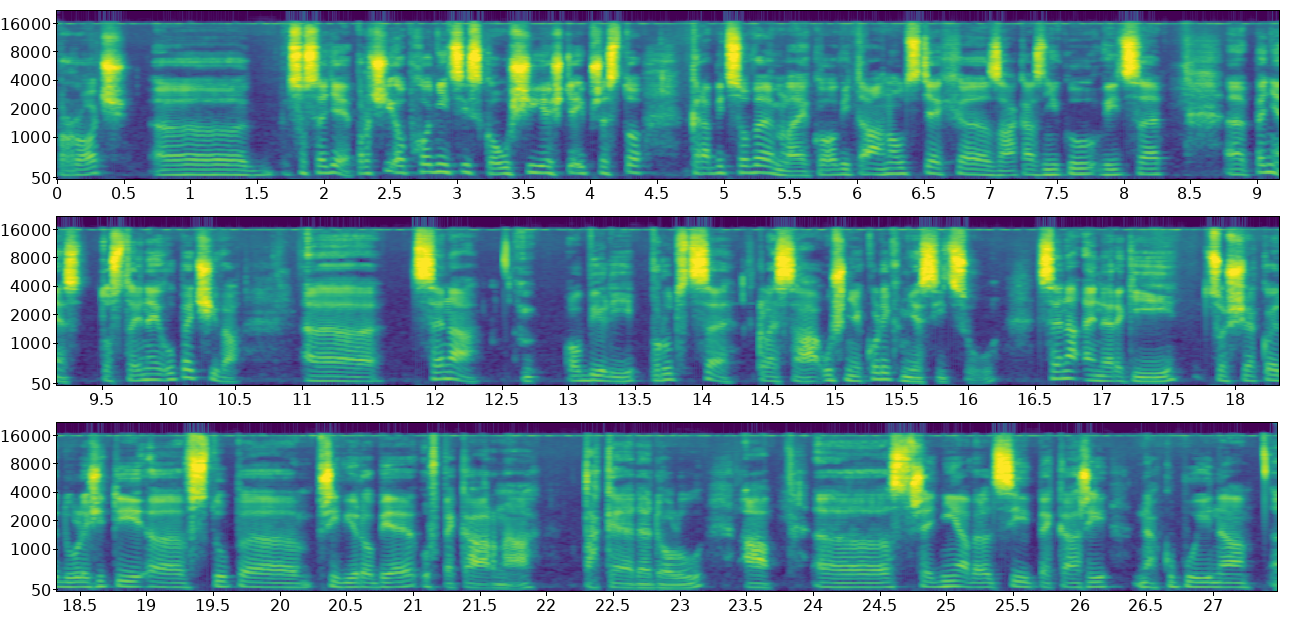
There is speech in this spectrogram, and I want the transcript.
Proč? E, co se děje? Proč obchodníci zkouší ještě i přesto krabicové mléko vytáhnout z těch e, zákazníků více peněz? To stejné je u pečiva. Cena obilí prudce klesá už několik měsíců. Cena energií, což jako je důležitý vstup při výrobě v pekárnách, také jde dolů a e, střední a velcí pekaři nakupují na e,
